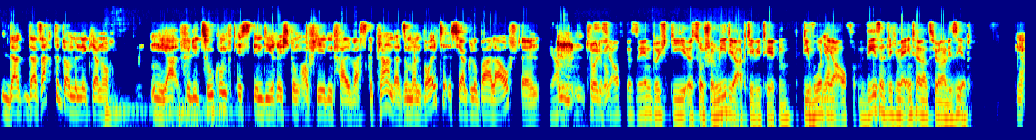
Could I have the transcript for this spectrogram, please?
da, da sagte Dominik ja noch, ja, für die Zukunft ist in die Richtung auf jeden Fall was geplant. Also man wollte es ja globaler aufstellen. Ja, Entschuldigung. Das ist ja auch gesehen durch die äh, Social Media Aktivitäten. Die wurden ja. ja auch wesentlich mehr internationalisiert. Ja.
